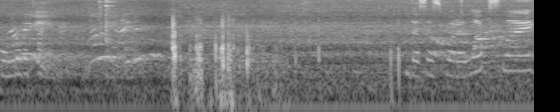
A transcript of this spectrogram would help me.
a little tiny bit. This is what it looks like.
